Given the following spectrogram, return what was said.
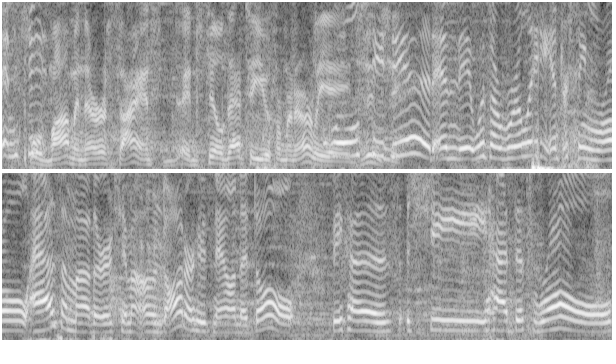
And she, Well, mom in earth science instilled that to you from an early well, age, she she? did, and it was a really interesting role as a mother to my own daughter, who's now an adult, because she had this role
